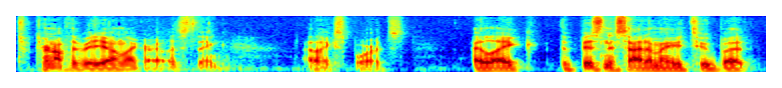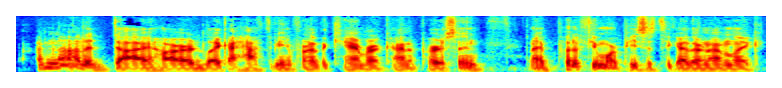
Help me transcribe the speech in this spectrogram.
t- turn off the video. I'm like, all right, let's think. I like sports. I like the business side of my YouTube, but I'm not a die-hard like I have to be in front of the camera kind of person. And I put a few more pieces together, and I'm like,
